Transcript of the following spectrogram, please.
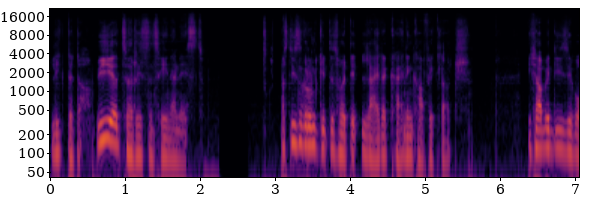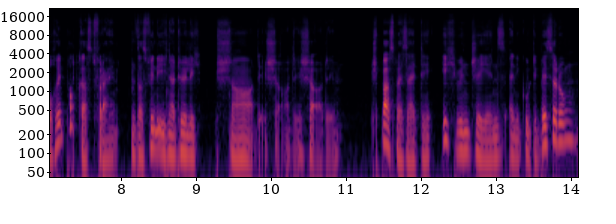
liegt er da, wie ein zerrissenes Hähnernest. Aus diesem Grund gibt es heute leider keinen Kaffeeklatsch. Ich habe diese Woche Podcast frei. Und das finde ich natürlich schade, schade, schade. Spaß beiseite. Ich wünsche Jens eine gute Besserung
